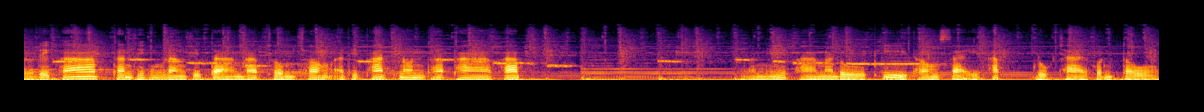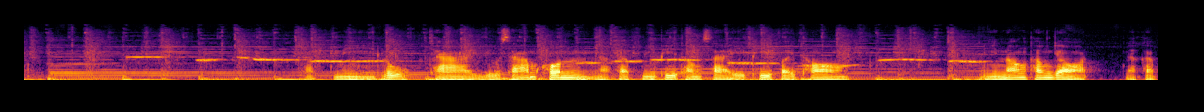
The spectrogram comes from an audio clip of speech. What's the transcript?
สวัสดีครับ ท่านที่กำลังติดตามรับชมช่องอธิพัฒน์นนทภาครับ วันนี้พามาดูพี่ทองใสครับ ลูกชายคนโตครับมีลูกชายอยู่ 3 คนนะครับ มีพี่ทองใสพี่ฝอยทอง มีน้องทองหยอดนะครับ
